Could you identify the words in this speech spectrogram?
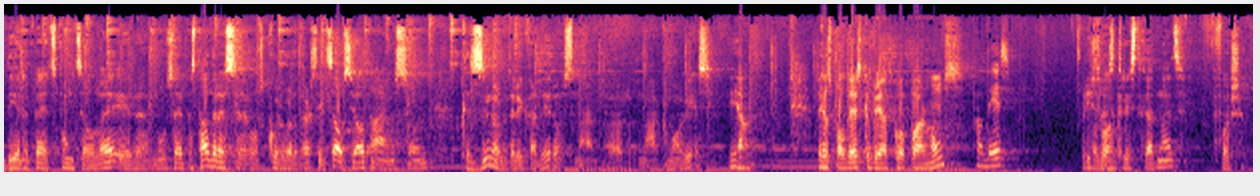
Diena pēc.CLV ir mūsu e-pasta adrese, uz kuru varat rakstīt savus jautājumus, un, kas zina, varbūt arī kādi ierosinājumi par nākamo viesi. Jā. Lielas paldies, ka bijāt kopā ar mums. Paldies! Visu Paldies, labu! Kristi, ka atnāci. Forši.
